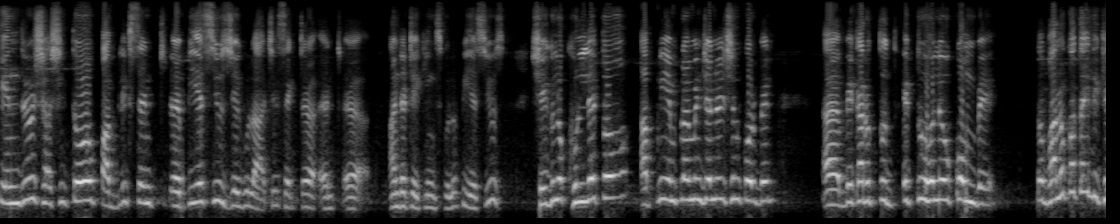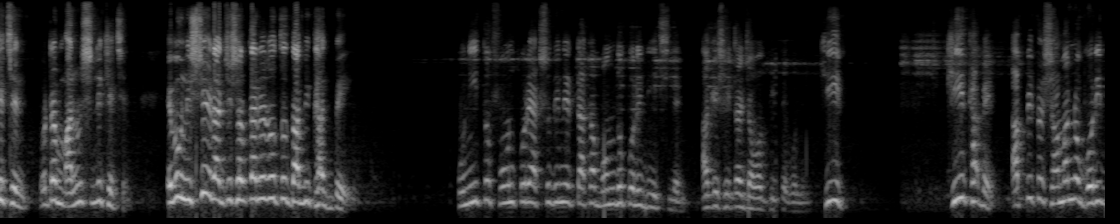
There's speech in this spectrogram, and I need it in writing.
কেন্দ্রীয় শাসিত পাবলিক পিএসইউস যেগুলো আছে সেক্টর আন্ডারটেকিংসগুলো পিএসইউস সেগুলো খুললে তো আপনি এমপ্লয়মেন্ট জেনারেশন করবেন। বেকারত্ব একটু হলেও কমবে। তো ভালো কথাই লিখেছেন, ওটা মানুষ লিখেছেন এবং নিশ্চয়ই রাজ্য সরকারেরও তো দাবি থাকবে। উনি তো ফোন করে একশো দিনের টাকা বন্ধ করে দিয়েছিলেন, আগে সেটা জবাব দিতে বলুন। ক্ষীর ক্ষীর খাবেন আপনি তো সামান্য গরিব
